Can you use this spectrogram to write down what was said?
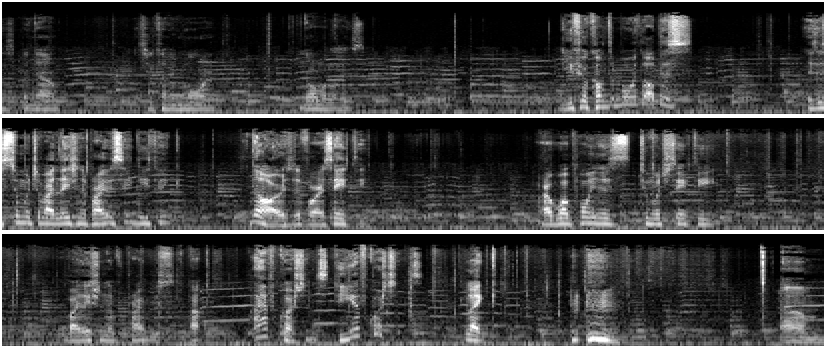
us, but now it's becoming more normalized. Do you feel comfortable with all this? Is this too much a violation of privacy, do you think? No, or is it for our safety? Or at what point is too much safety violation of privacy? Uh, I have questions. Do you have questions? Like, um,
